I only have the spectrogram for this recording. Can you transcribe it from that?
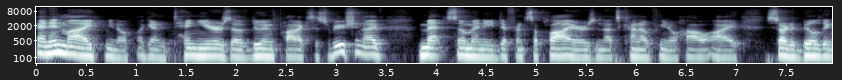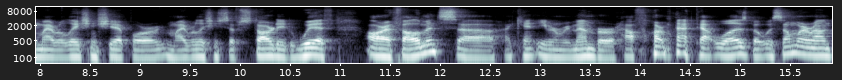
And in my, you know, again, 10 years of doing product distribution, I've met so many different suppliers. And that's kind of, you know, how I started building my relationship or my relationship started with RF Elements. Uh, I can't even remember how far back that was, but was somewhere around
